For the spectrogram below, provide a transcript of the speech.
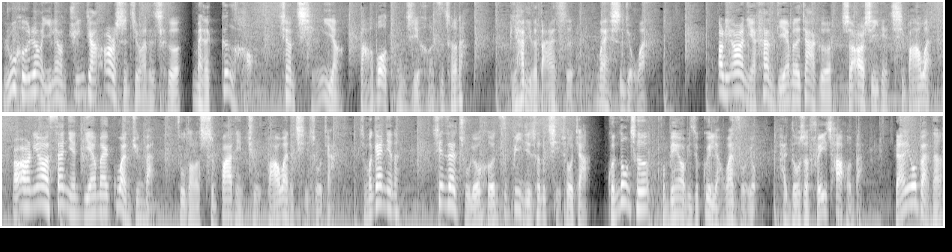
如何让一辆均价二十几万的车卖得更好，像秦一样打爆同级合资车呢？比亚迪的答案是卖十九万。二零二二年汉 DM 的价格是二十一点七八万，而二零二三年 DMI 冠军版做到了十八点九八万的起售价，什么概念呢？现在主流合资 B 级车的起售价，混动车普遍要比这贵两万左右，还都是非插混版。燃油版呢，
